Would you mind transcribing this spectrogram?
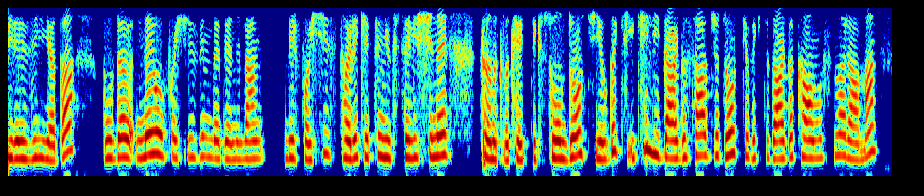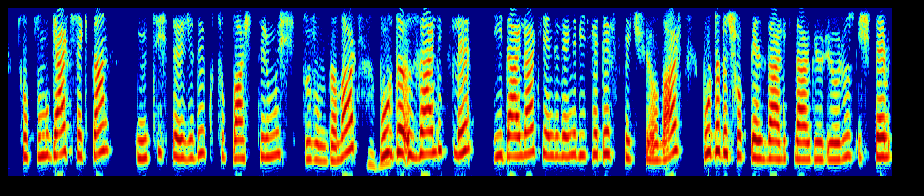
Brezilya'da burada neofaşizm de denilen bir faşist hareketin yükselişine tanıklık ettik son 4 yılda ki iki lider de sadece 4 yıl iktidarda kalmasına rağmen toplumu gerçekten müthiş derecede kutuplaştırmış durumdalar. Burada özellikle liderler kendilerine bir hedef seçiyorlar. Burada da çok benzerlikler görüyoruz. İşte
